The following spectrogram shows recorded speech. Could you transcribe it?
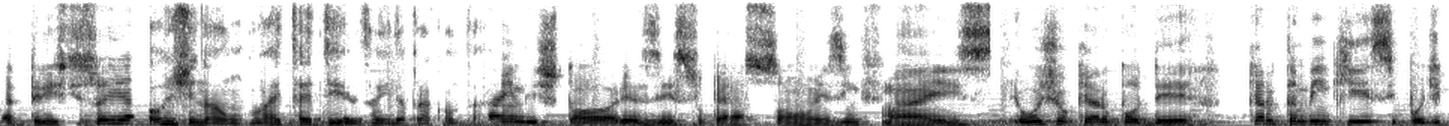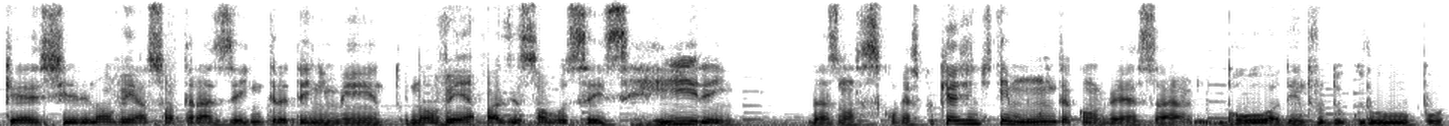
é triste. Isso aí é. Hoje não, vai ter dias ainda para contar. Ainda histórias e superações, enfim. Mas hoje eu quero poder Quero também que esse podcast ele não venha só trazer entretenimento, não venha fazer só vocês rirem das nossas conversas, porque a gente tem muita conversa boa dentro do grupo,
